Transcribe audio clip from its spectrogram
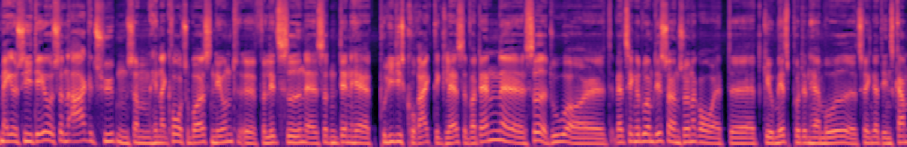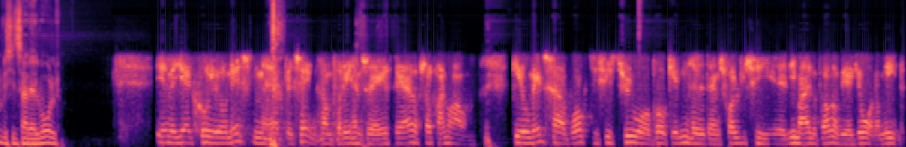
Man kan jo sige, det er jo sådan arketypen, som Henrik Kvartrup også nævnte øh, for lidt siden, af sådan den her politisk korrekte klasse. Hvordan øh, sidder du, og øh, hvad tænker du om det, Søren Søndergaard, at, øh, at Geomets på den her måde øh, tænker, at det er en skam, hvis I tager det alvorligt? Jamen, jeg kunne jo næsten have betænkt ham for det, han sagde. Det er jo så fremragende. Geomets har brugt de sidste 20 år på at gennemhæde Dansk Folkeparti øh, lige meget, hvad pokker vi har gjort og ment.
